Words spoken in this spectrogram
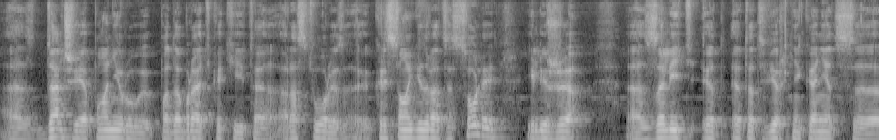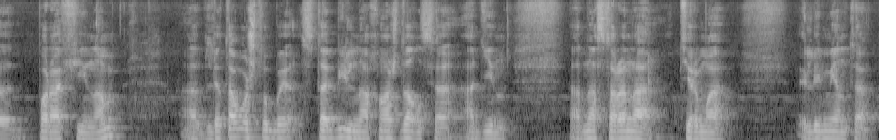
Э, дальше я планирую подобрать какие-то растворы э, кристаллогидраты соли или же залить этот верхний конец парафином. А для того, чтобы стабильно охлаждался один, одна сторона термоэлемента.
